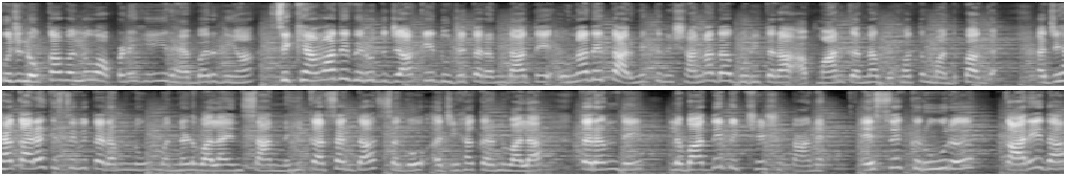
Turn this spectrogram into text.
ਕੁਝ ਲੋਕਾਂ ਵੱਲੋਂ ਆਪਣੇ ਹੀ ਰਹਿਬਰ ਦੀਆਂ ਸਿੱਖਿਆਵਾਂ ਦੇ ਵਿਰੁੱਧ ਜਾ ਕੇ ਦੂਜੇ ਧਰਮ ਦਾ ਤੇ ਉਹਨਾਂ ਦੇ ਧਾਰਮਿਕ ਨਿਸ਼ਾਨਾਂ ਦਾ ਬੁਰੀ ਤਰ੍ਹਾਂ ਅਪਮਾਨ ਕਰਨਾ ਬਹੁਤ ਮੰਦਭਾਗਾ ਹੈ। ਅਜਿਹਾ ਕਾਰਾ ਕਿਸੇ ਵੀ ਧਰਮ ਨੂੰ ਮੰਨਣ ਵਾਲਾ ਇਨਸਾਨ ਨਹੀਂ ਕਰ ਸਕਦਾ, ਸਗੋਂ ਅਜਿਹਾ ਕਰਨ ਵਾਲਾ ਧਰਮ ਦੇ ਲਬਾਦੇ ਪਿੱਛੇ ਸ਼ੈਤਾਨ ਹੈ। ਇਸ ਕਰੂਰ ਕਾਰੇ ਦਾ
